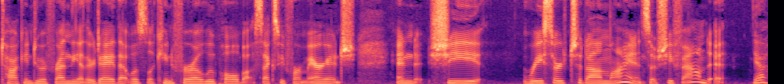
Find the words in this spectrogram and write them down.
talking to a friend the other day that was looking for a loophole about sex before marriage, and she researched it online, and so she found it. Yeah.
